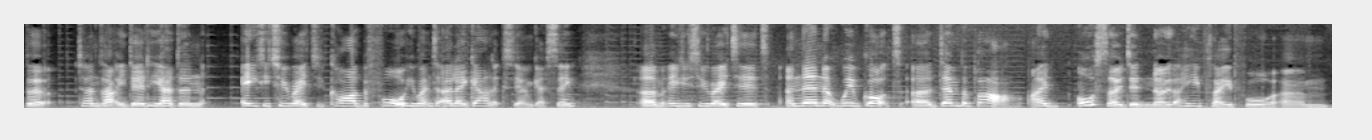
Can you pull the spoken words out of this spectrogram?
but turns out he did. He had an 82 rated card before he went to LA Galaxy, I'm guessing. Um, 82 rated. And then we've got uh, Demba Ba. I also didn't know that he played for um,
